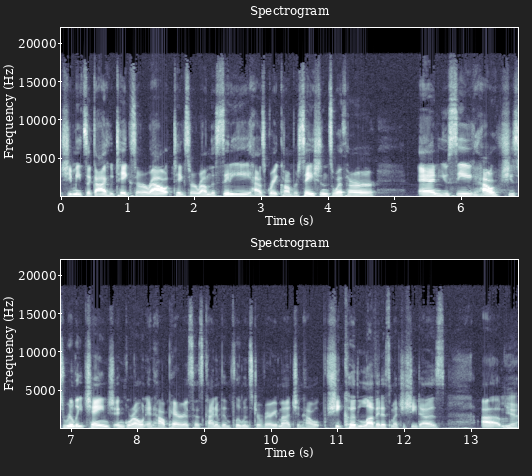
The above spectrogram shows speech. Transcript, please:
she meets a guy who takes her out takes her around the city has great conversations with her and you see how she's really changed and grown and how paris has kind of influenced her very much and how she could love it as much as she does yeah.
